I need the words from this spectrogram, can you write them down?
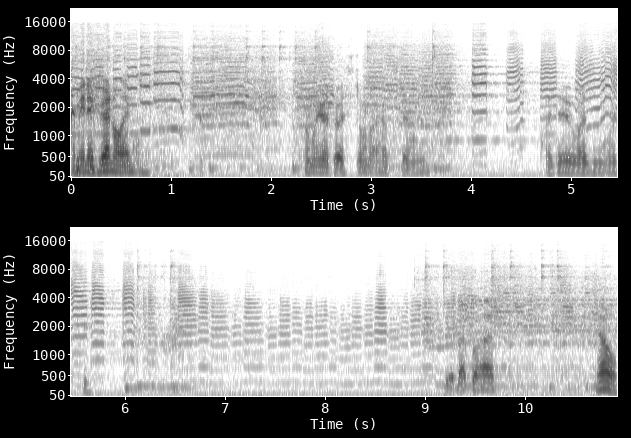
I mean adrenaline. Oh my god, do I still not have saline? I do, why isn't it working? Get that blast. No.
